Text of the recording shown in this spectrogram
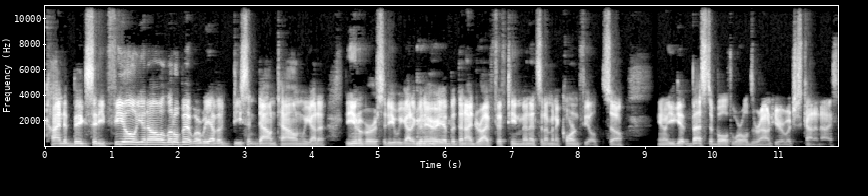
kind of big city feel, you know, a little bit where we have a decent downtown, we got a the university, we got a good Mhm. area, but then I drive 15 minutes and I'm in a cornfield. So, you know, you get best of both worlds around here, which is kind of nice.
